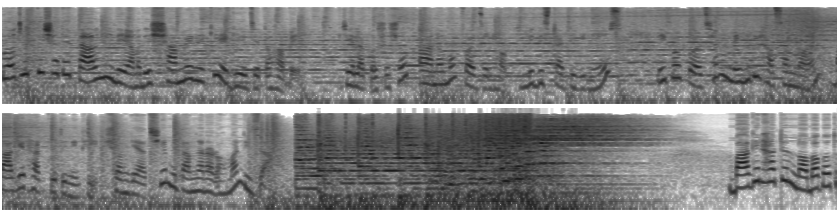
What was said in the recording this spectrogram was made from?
প্রযুক্তির সাথে তাল মিলিয়ে আমাদের সামনে রেখে এগিয়ে যেতে হবে। জেলা প্রশাসক আনম ফয়জুল হক বিদিস্টার টিভি নিউজ, রিপোর্ট করেছেন মেহেদি হাসান নয়ন, বাগেরহাট প্রতিনিধি। সঙ্গে আছি আমি তামজানা রহমান, লিজা। বাগেরহাটের নবাগত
